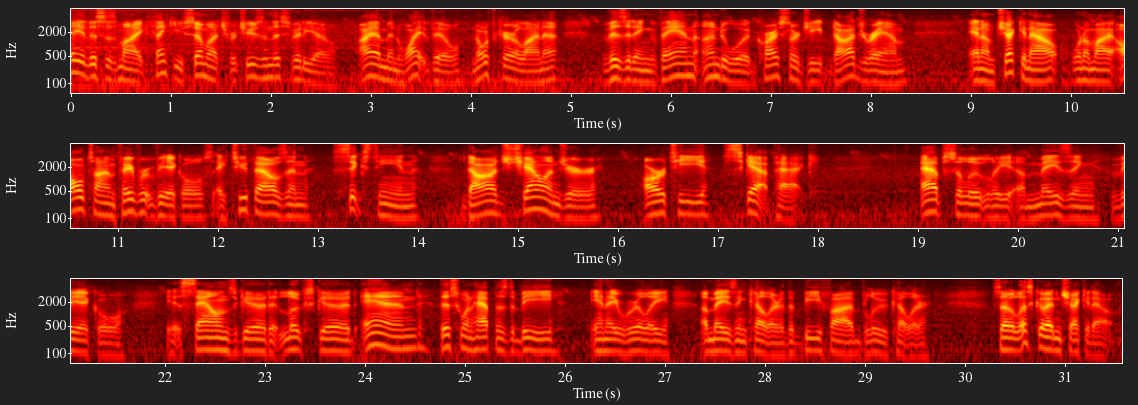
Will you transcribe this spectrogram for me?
Hey, this is Mike. Thank you so much for choosing this video. I am in Whiteville, North Carolina, visiting Vann Underwood Chrysler Jeep Dodge Ram, and I'm checking out one of my all-time favorite vehicles, a 2016 Dodge Challenger RT Scat Pack. Absolutely amazing vehicle. It sounds good, it looks good, and this one happens to be in a really amazing color, the B5 blue color. So let's go ahead and check it out.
